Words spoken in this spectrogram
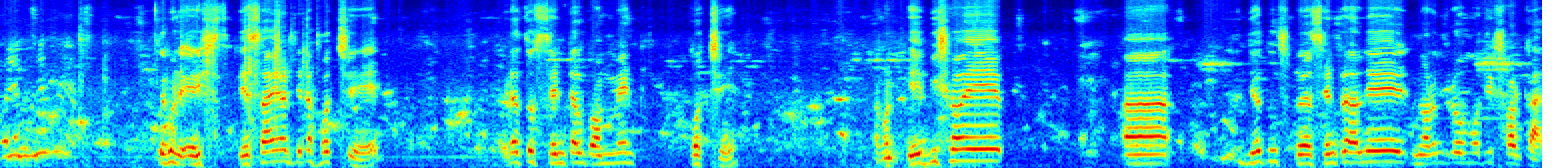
মানে? দেখুন এসআইআর যেটা হচ্ছে এটা তো সেন্ট্রাল গভর্নমেন্ট করছে। এখন এই বিষয়ে যেহেতু সেন্ট্রালে নরেন্দ্র মোদী সরকার,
